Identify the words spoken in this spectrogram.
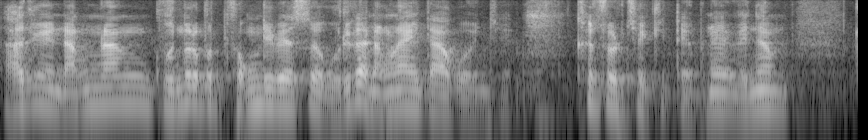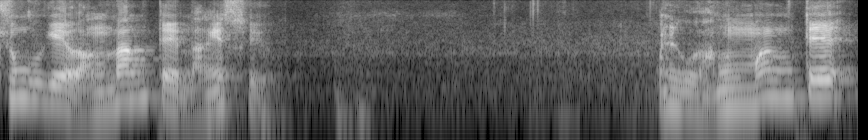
나중에 낭랑군으로부터 독립해서 우리가 낭랑이다 하고 이제 큰 소리 쳤기 때문에 왜냐면 중국의 왕망 때 망했어요. 그리고 왕망 때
